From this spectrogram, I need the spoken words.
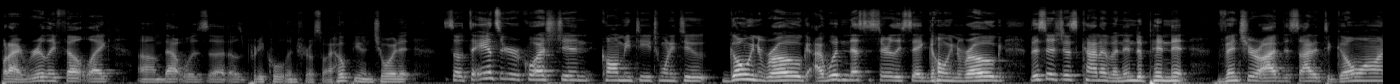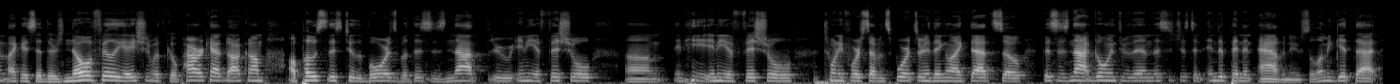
but I really felt like um, that was uh, that was a pretty cool intro. So I hope you enjoyed it. So to answer your question, call me T22. Going rogue, I wouldn't necessarily say going rogue. This is just kind of an independent venture I've decided to go on. Like I said, there's no affiliation with GoPowerCat.com. I'll post this to the boards, but this is not through any official um, any any official 24/7 Sports or anything like that. So this is not going through them. This is just an independent avenue. So let me get that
